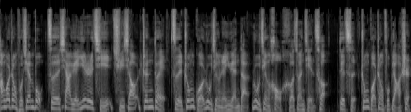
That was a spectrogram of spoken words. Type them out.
韩国政府宣布，自下月一日起取消针对自中国入境人员的入境后核酸检测。对此，中国政府表示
